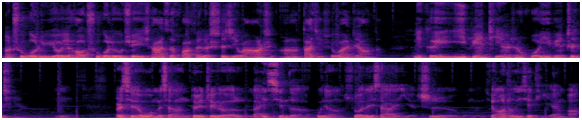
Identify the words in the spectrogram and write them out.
呃，出国旅游也好，出国留学一下子花费了十几万、二十嗯大几十万这样的。你可以一边体验生活一边挣钱。嗯，而且我们想对这个来信的姑娘说一下，也是我们去澳洲的一些体验吧。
